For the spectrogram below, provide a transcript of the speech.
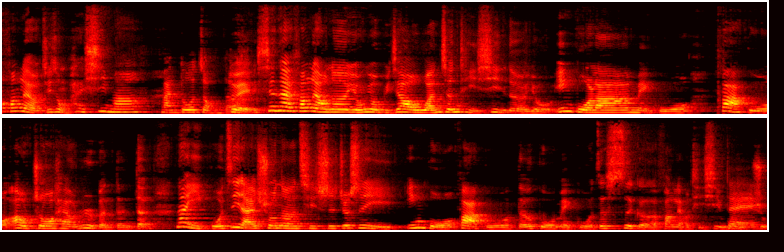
芳疗有几种派系吗？蛮多种的，对，现在芳疗呢拥有比较完整体系的有英国啦、美国、法国、澳洲还有日本等等。那以国际来说呢，其实就是以英国、法国、德国、美国这四个芳疗体系为主。，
